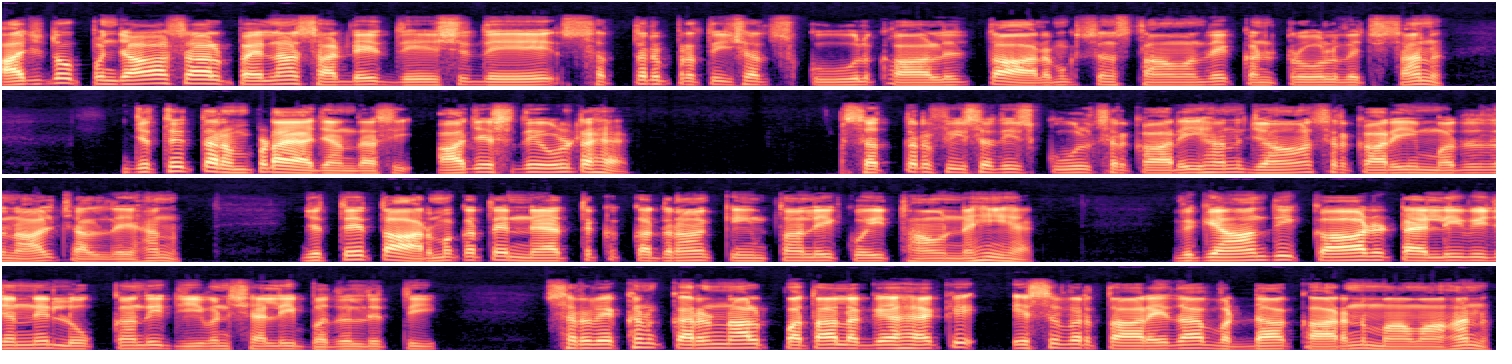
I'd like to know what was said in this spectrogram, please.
ਅੱਜ ਤੋਂ 50 ਸਾਲ ਪਹਿਲਾਂ ਸਾਡੇ ਦੇਸ਼ ਦੇ 70% ਸਕੂਲ, ਕਾਲਜ ਧਾਰਮਿਕ ਸੰਸਥਾਵਾਂ ਦੇ ਕੰਟਰੋਲ ਵਿੱਚ ਸਨ, ਜਿੱਥੇ ਧਰਮ ਪੜਾਇਆ ਜਾਂਦਾ ਸੀ। ਅੱਜ ਇਸ ਦੇ ਉਲਟ ਹੈ। 70% ਸਕੂਲ ਸਰਕਾਰੀ ਹਨ ਜਾਂ ਸਰਕਾਰੀ ਮਦਦ ਨਾਲ ਚੱਲਦੇ ਹਨ, ਜਿੱਥੇ ਧਾਰਮਿਕ ਅਤੇ ਨੈਤਿਕ ਕਦਰਾਂ ਕੀਮਤਾਂ ਲਈ ਕੋਈ ਥਾਂ ਨਹੀਂ ਹੈ। ਵਿਗਿਆਨ ਦੀ ਕਾਢ ਟੈਲੀਵਿਜ਼ਨ ਨੇ ਲੋਕਾਂ ਦੀ ਜੀਵਨ ਸ਼ੈਲੀ ਬਦਲ ਦਿੱਤੀ। ਸਰਵੇਖਣ ਕਰਨ ਨਾਲ ਪਤਾ ਲੱਗਿਆ ਹੈ ਕਿ ਇਸ ਵਰਤਾਰੇ ਦਾ ਵੱਡਾ ਕਾਰਨ ਮਾਵਾਂ ਹਨ।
